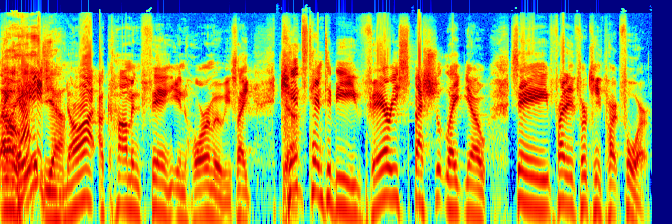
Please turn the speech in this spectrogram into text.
like Oh, that is yeah. not a common thing in horror movies. Like kids tend to be very special, like you know, say Friday the Thirteenth Part Four,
